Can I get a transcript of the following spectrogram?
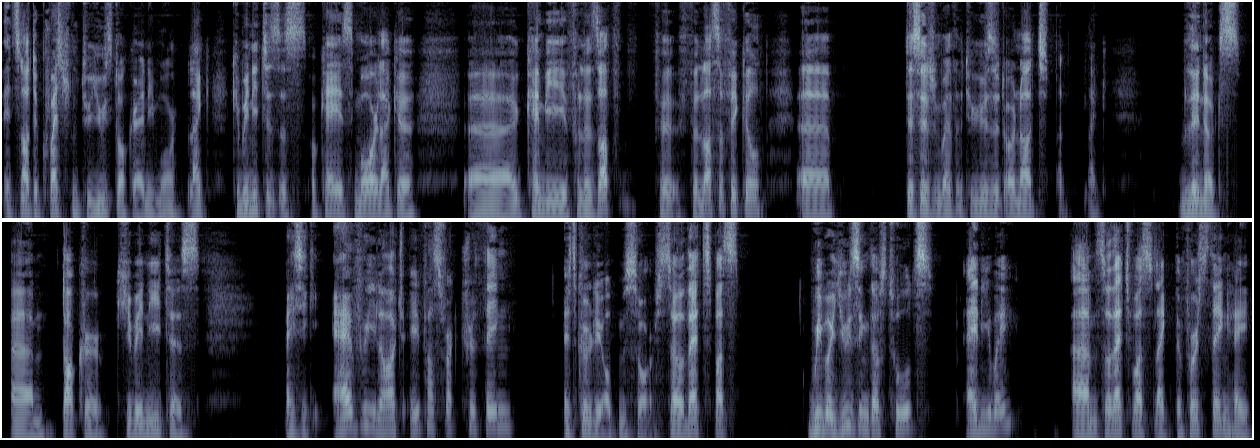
it's not a question to use Docker anymore. Like Kubernetes is okay. It's more like a uh, can be philosoph- philosophical uh, decision whether to use it or not. But like Linux, um, Docker, Kubernetes, basically every large infrastructure thing is currently open source. So that's what we were using those tools anyway. Um, so that was like the first thing. Hey,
